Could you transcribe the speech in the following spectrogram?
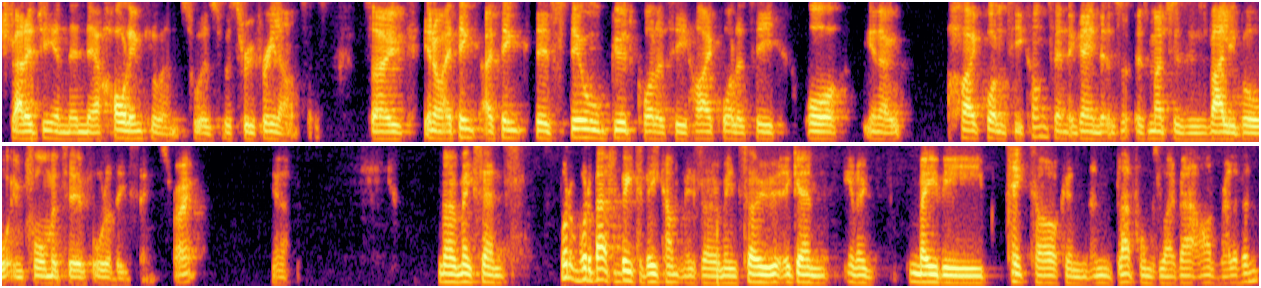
strategy, and then their whole influence was was through freelancers. So you know, I think I think there's still good quality, high quality, or you know, high quality content again as as much as is valuable, informative, all of these things, right? Yeah. No, it makes sense. What what about for B two B companies though? I mean, so again, you know, maybe TikTok and, and platforms like that aren't relevant,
